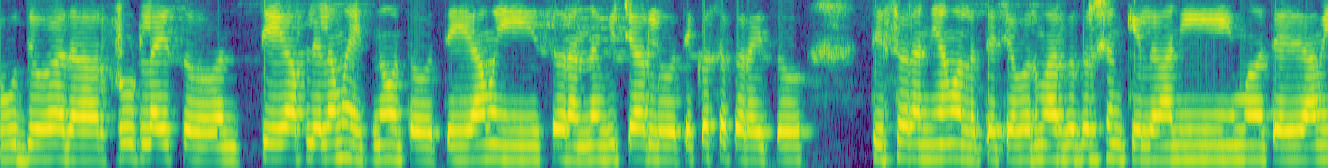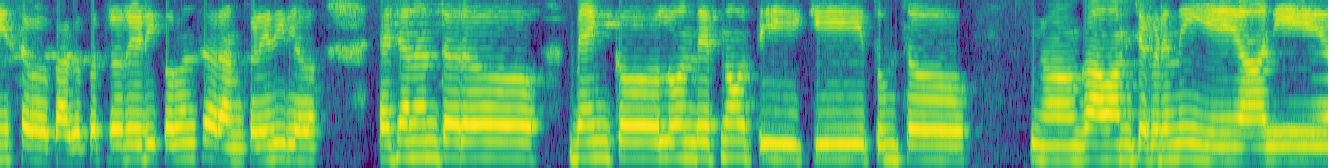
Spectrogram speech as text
उद्योग आधार फ्रूट लायसन ते आपल्याला माहीत नव्हतं. ते आम्ही सरांना विचारलं ते कसं करायचं? ते सरांनी आम्हाला त्याच्यावर मार्गदर्शन केलं आणि मग ते आम्ही सगळं कागदपत्र रेडी करून सरांकडे दिलं. त्याच्यानंतर बँक लोन देत नव्हती की तुमचं गाव आमच्याकडे नाहीये आणि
